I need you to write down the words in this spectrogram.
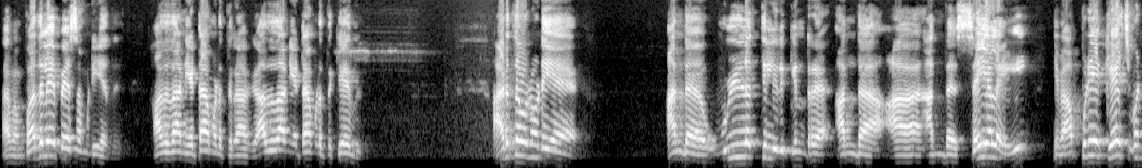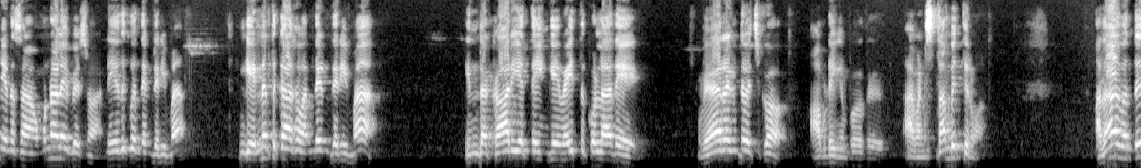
அவன் பதிலே பேச முடியாது. அதுதான் எட்டாம் இடத்து ராகு. அதுதான் எட்டாம் இடத்து கேது. அடுத்தவனுடைய அந்த உள்ளத்தில் இருக்கின்ற அந்த அந்த செயலை இவன் அப்படியே கேட்ச் பண்ணி என்ன முன்னாலே பேசுவான். நீ எதுக்கு வந்தேன்னு தெரியுமா? இங்க என்னத்துக்காக வந்தேன்னு தெரியுமா? இந்த காரியத்தை இங்கே வைத்துக் கொள்ளாதே. வேறங்கிட்ட வச்சுக்கோ. அப்படிங்கும் போது அவன் ஸ்தம்பித்திருவான். அதாவது வந்து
